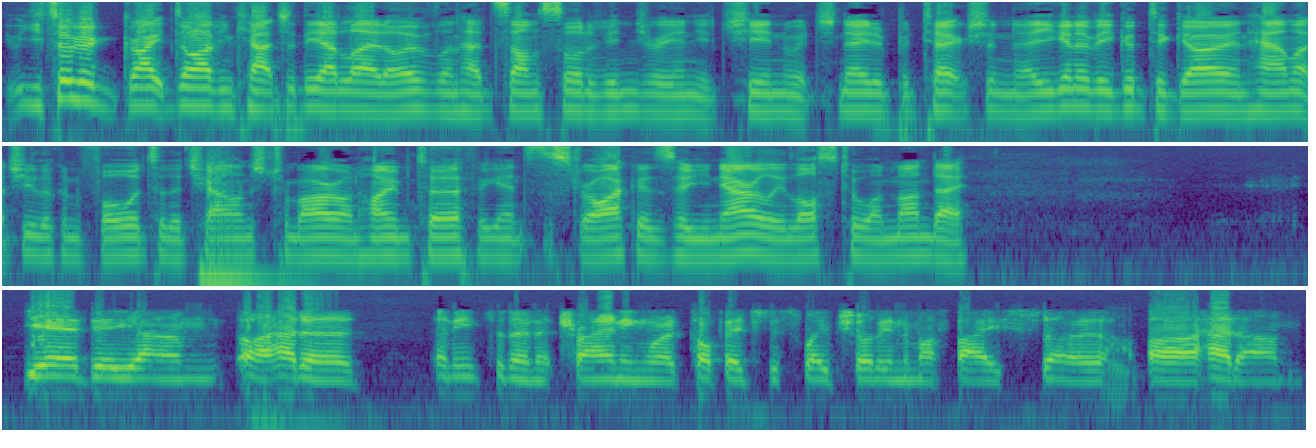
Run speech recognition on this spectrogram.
you took a great diving catch at the Adelaide Oval and had some sort of injury in your chin, which needed protection. Are you going to be good to go? And how much are you looking forward to the challenge tomorrow on home turf against the Strikers, who you narrowly lost to on Monday? Yeah, the um, I had a an incident at training where a top edged a sweep shot into my face, so I had um,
